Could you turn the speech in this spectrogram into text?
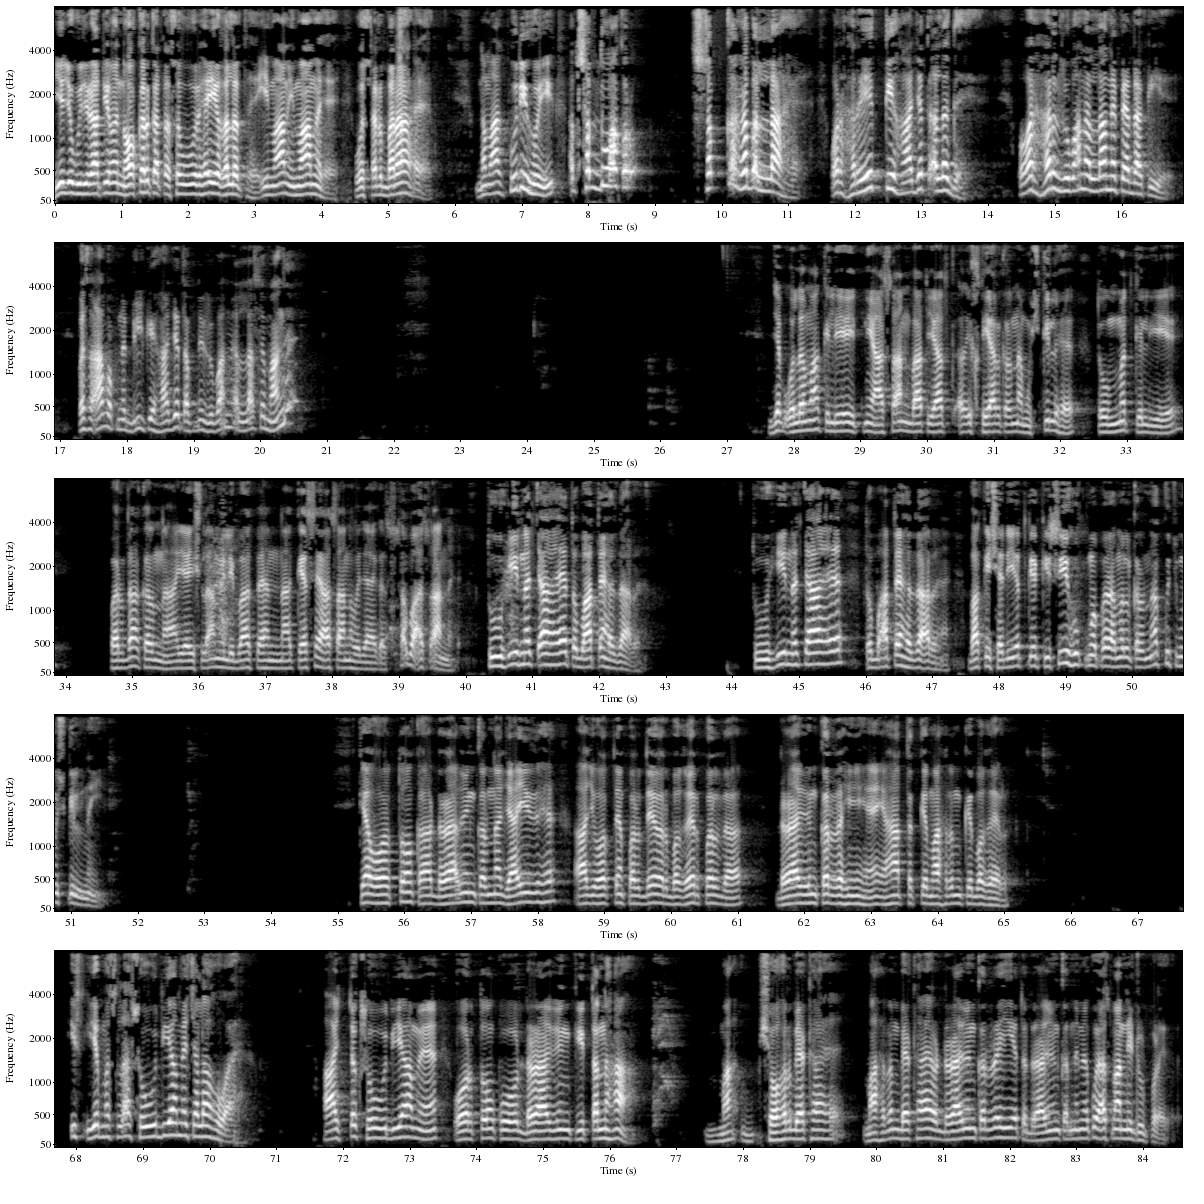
ये जो गुजरातियों में नौकर का तस्वूर है, ये गलत है। इमाम इमाम है, वो सरबरा है। नमाज़ पूरी हुई, अब सब दुआ करो। सबका रब अल्लाह है, और हर एक की हाजत अलग है, और हर ज़ुबान अल्लाह ने पैदा की है। बस आप अपने दिल की हाजत अपनी ज़ुबान में अल्लाह से मांगे। जब उलमा के लिए इतनी आसान बात याद इख्तियार करना मुश्किल है तो उम्मत के लिए पर्दा करना या इस्लामी लिबास पहनना कैसे आसान हो जाएगा? सब आसान है। तू ही न चाहे तो बातें हज़ार हैं। तू ही न चाहे तो बातें हज़ार हैं। बाकी शरीयत के किसी हुक्म पर अमल करना कुछ मुश्किल नहीं। क्या औरतों का ड्राइविंग करना जायज़ है? आज औरतें पर्दे और बगैर पर्दा ड्राइविंग कर रही हैं, यहाँ तक के महरम के बगैर। इस, ये मसला सऊदिया में चला हुआ है। आज तक सऊदिया में औरतों को ड्राइविंग की तनहा शोहर बैठा है, माहरम बैठा है और ड्राइविंग कर रही है तो ड्राइविंग करने में कोई आसमान नहीं टूट पड़ेगा।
